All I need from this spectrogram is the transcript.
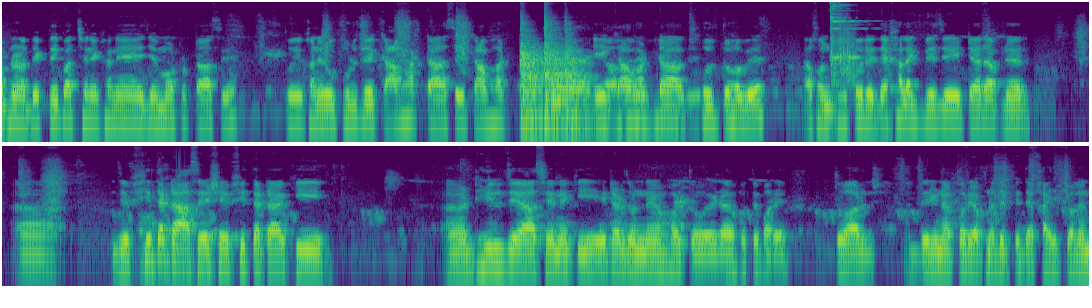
আপনারা দেখতেই পাচ্ছেন এখানে এই যে মোটরটা আছে। তো এখানের উপরে যে কাভারটা আছে, এই কাভারটা এই কাভারটা খুলতে হবে। এখন ভিতরে দেখা লাগবে যে এটার আপনার যে ফিতাটা আছে, সেই ফিতাটা কি ঢিল যে আছে নাকি, এটার জন্য হয়তো এটা হতে পারে। তো আর দেরি না করে আপনাদেরকে দেখাই, চলেন।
